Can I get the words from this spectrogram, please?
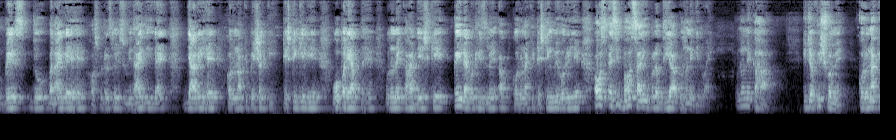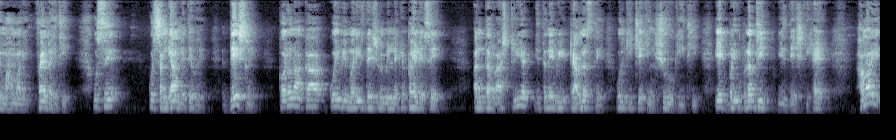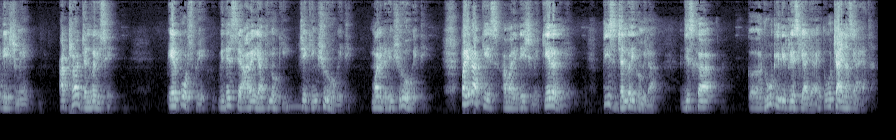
बेड्स जो बनाए गए हैं हॉस्पिटल्स में सुविधाएँ दी गई जा रही है कोरोना के पेशेंट की टेस्टिंग के लिए, वो पर्याप्त है। उन्होंने कहा, देश के कई लेबोरेटरीज में अब कोरोना की टेस्टिंग भी हो रही है और ऐसी बहुत सारी उपलब्धियाँ उन्होंने गिनवाई। उन्होंने कहा कि जब विश्व में कोरोना की महामारी फैल रही थी, उससे कुछ संज्ञान लेते हुए देश ने कोरोना का कोई भी मरीज़ देश में मिलने के पहले से अंतर्राष्ट्रीय जितने भी ट्रैवलर्स थे, उनकी चेकिंग शुरू की थी। एक बड़ी उपलब्धि इस देश की है। हमारे देश में 18 जनवरी से एयरपोर्ट्स पे विदेश से आ रहे यात्रियों की चेकिंग शुरू हो गई थी मॉनिटरिंग शुरू हो गई थी। पहला केस हमारे देश में केरल में 30 जनवरी को मिला, जिसका रूट यदि ट्रेस किया जाए तो वो चाइना से आया था।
